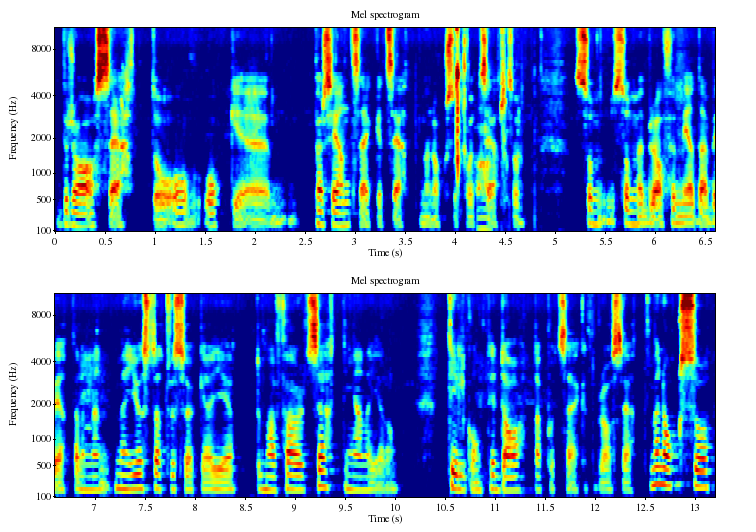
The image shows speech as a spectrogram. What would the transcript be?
bra sätt och, och, och eh, patientsäkert sätt men också på ett ja, sätt som, som, som är bra för medarbetarna. Men, men just att försöka ge de här förutsättningarna, ge dem tillgång till data på ett säkert och bra sätt. Men också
